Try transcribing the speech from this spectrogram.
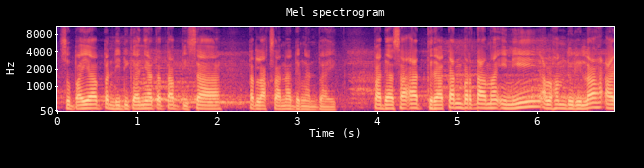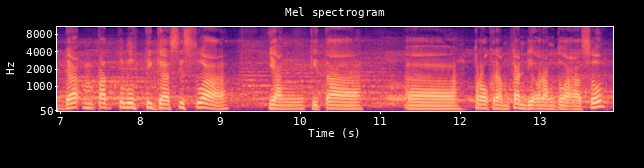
supaya pendidikannya tetap bisa terlaksana dengan baik. Pada saat gerakan pertama ini alhamdulillah ada 43 siswa yang kita e, programkan di orang tua asuh.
